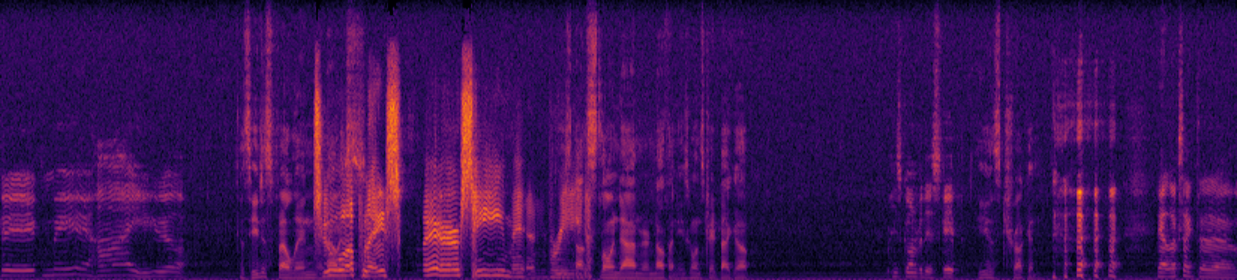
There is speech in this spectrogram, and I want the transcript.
take me higher? Cause he just fell in. To a he's- place where seamen He's not slowing down or nothing. He's going straight back up. He's going for the escape. He is trucking. yeah, it looks like the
